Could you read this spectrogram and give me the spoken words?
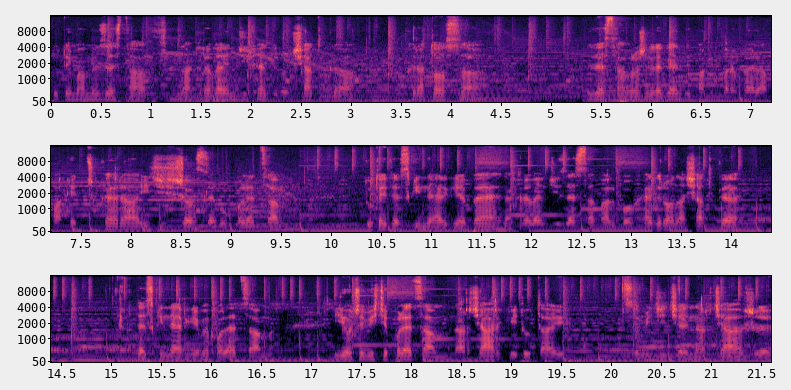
Tutaj mamy zestaw na krawędzi, Hedron, siatka, Kratosa, zestaw Rożnej Legendy, pakiet Marvela, pakiet Jokera i dzisiejszego sklepu polecam tutaj te skiny RGB na krawędzi zestaw albo Hedrona, siatkę. Te skiny RGB polecam. I oczywiście polecam narciarki tutaj. Co widzicie narciarzy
